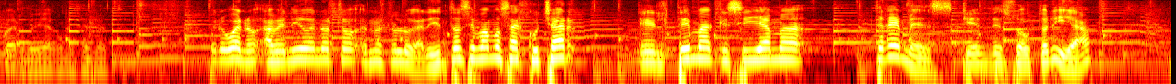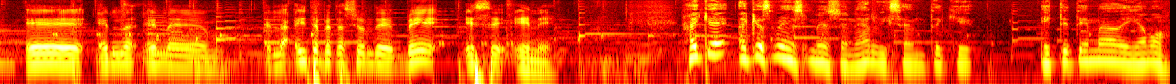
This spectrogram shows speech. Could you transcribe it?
Acuerdo ya cómo se llama. esto. Pero bueno, ha venido en otro, en otro lugar. Y entonces vamos a escuchar el tema que se llama Tremens, que es de su autoría, eh, en, la- en, eh, en la interpretación de BSN. Hay que, hay que men- mencionar, Vicente, que este tema, digamos,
